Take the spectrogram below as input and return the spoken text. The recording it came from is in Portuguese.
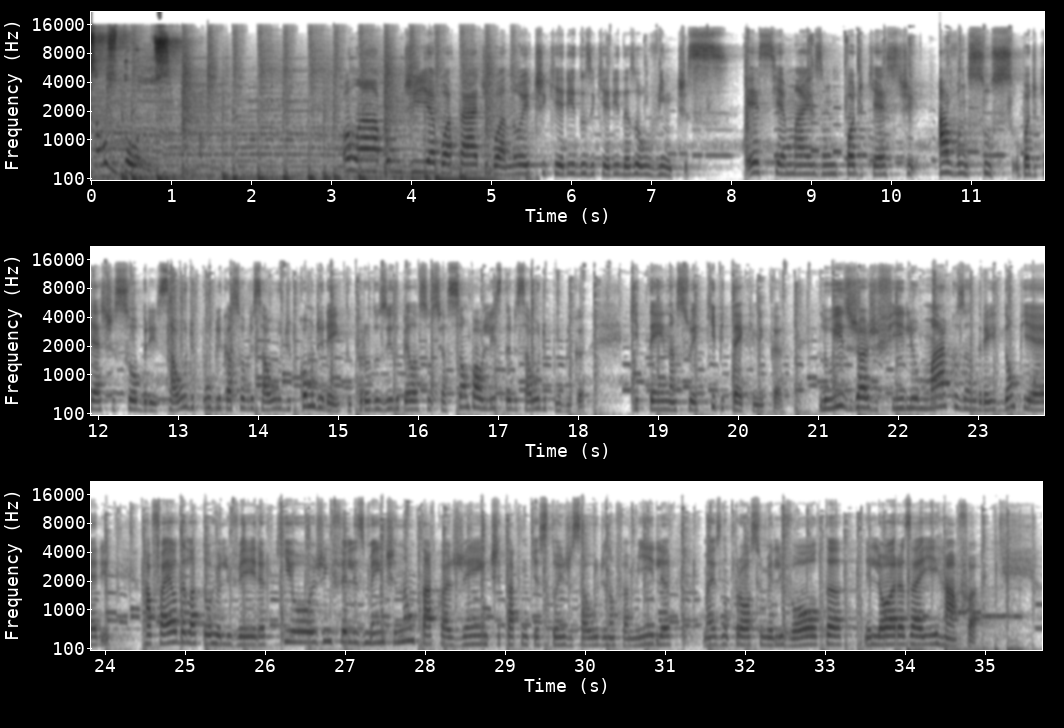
são os donos. Olá, bom dia, boa tarde, boa noite, queridos e queridas ouvintes. Esse é mais um podcast Avançus, o podcast sobre saúde pública, sobre saúde como direito, produzido pela Associação Paulista de Saúde Pública, que tem na sua equipe técnica Luiz Jorge Filho, Marcos Andrei Dompieri, Rafael Della Torre Oliveira, que hoje infelizmente não está com a gente, está com questões de saúde na família, mas no próximo ele volta. Melhoras aí, Rafa.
